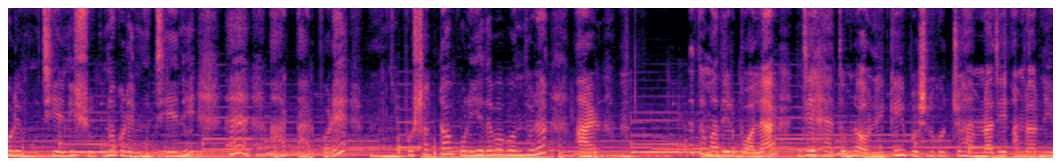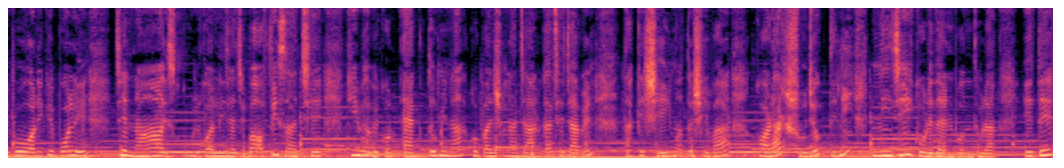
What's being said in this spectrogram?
করে মুছিয়ে নিই, শুকনো করে মুছিয়ে নিই হ্যাঁ? আর তারপরে পোশাকটাও পরিয়ে দেবো বন্ধুরা। আর তোমাদের বলার যে হ্যাঁ তোমরা অনেকেই প্রশ্ন করছ, আমরা যে, আমরা নেব। অনেকে বলে যে, না, স্কুল, কলেজ আছে বা অফিস আছে, কীভাবে কর, একদমই না। গোপাল সোনা যার কাছে যাবেন, তাকে সেই মতো সেবা করার সুযোগ তিনি নিজেই করে দেন, বন্ধুরা। এতে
